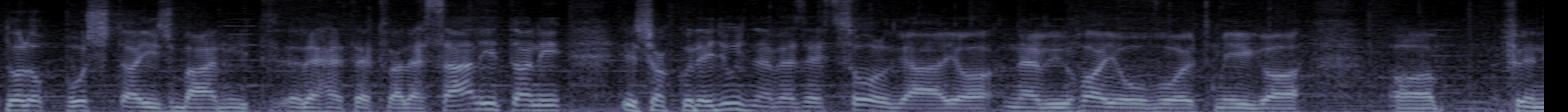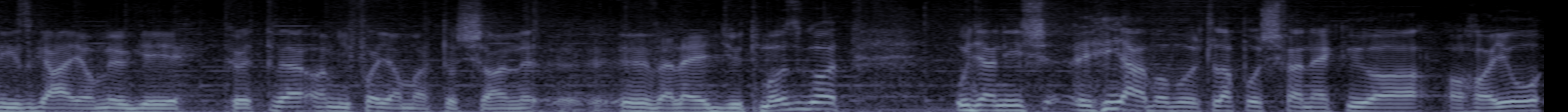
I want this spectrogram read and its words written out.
dolog, posta is, bármit lehetett vele szállítani, és akkor egy úgynevezett szolgája nevű hajó volt még a, a Phoenix gája mögé kötve, ami folyamatosan ővel együtt mozgott, ugyanis hiába volt lapos fenekű a, a hajó,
